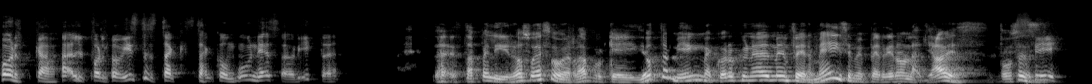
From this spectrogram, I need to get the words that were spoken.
Por, cabal, por lo visto está, está común eso ahorita. Está peligroso eso, ¿verdad? Porque yo también me acuerdo que una vez me enfermé y se me perdieron las llaves. Entonces, sí.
